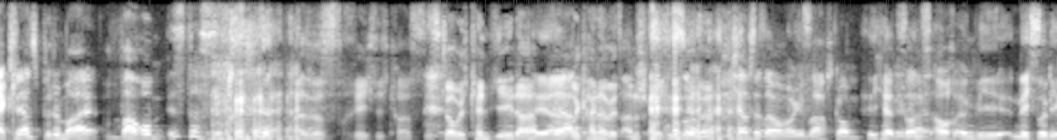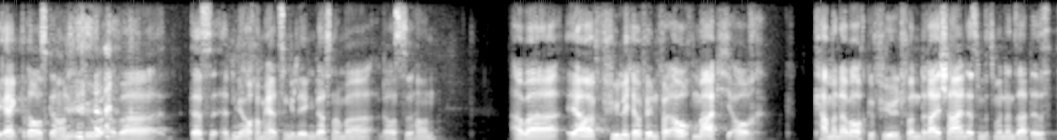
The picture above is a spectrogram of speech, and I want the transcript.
erklär uns bitte mal, warum ist das so? Also das ist richtig krass. Das glaube ich kennt jeder Ja. und keiner will es ansprechen. So, ne? Ich hab's jetzt einfach mal gesagt, komm. Ich hätte sonst auch irgendwie nicht so direkt rausgehauen wie du, aber das hätte mir auch am Herzen gelegen, das nochmal rauszuhauen. Aber ja, fühle ich auf jeden Fall auch, mag ich auch, kann man aber auch gefühlt von drei Schalen essen, bis man dann satt ist,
